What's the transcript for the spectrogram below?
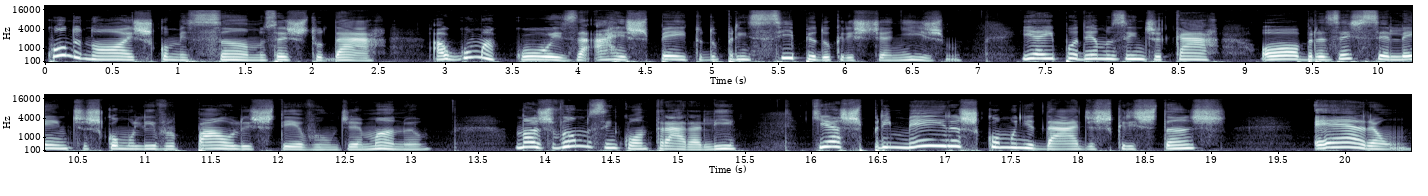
Quando nós começamos a estudar alguma coisa a respeito do princípio do cristianismo, e aí podemos indicar obras excelentes como o livro Paulo e Estevão de Emmanuel, nós vamos encontrar ali que as primeiras comunidades cristãs eram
